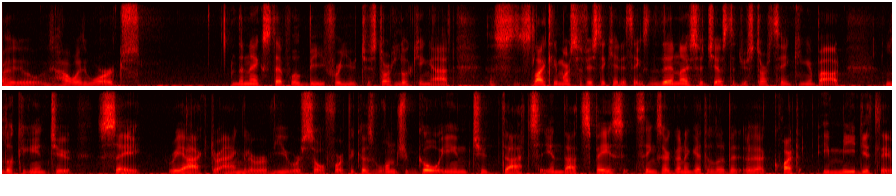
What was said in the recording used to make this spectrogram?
uh, how it works, the next step will be for you to start looking at slightly more sophisticated things. Then I suggest that you start thinking about looking into, say, React or Angular or Vue or so forth. Because once you go into that in that space, things are going to get a little bit uh, quite immediately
